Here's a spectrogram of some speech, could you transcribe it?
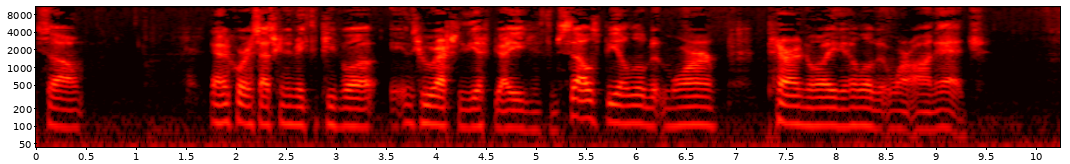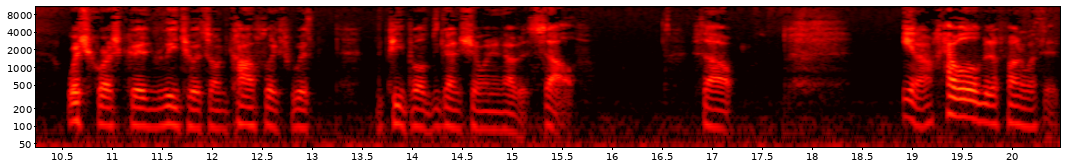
so, and of course, that's going to make the people who are actually the FBI agents themselves be a little bit more paranoid and a little bit more on edge, which of course could lead to its own conflicts with the people at the gun show in and of itself. So, you know, have a little bit of fun with it.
